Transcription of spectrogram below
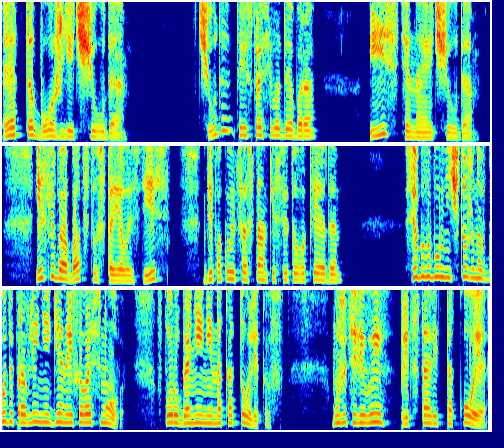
«Это Божье чудо!» «Чудо?» — переспросила Дебора. Истинное чудо! Если бы аббатство стояло здесь, где покоятся останки святого Кеда, все было бы уничтожено в годы правления Генриха VIII, в пору гонений на католиков. Можете ли вы представить такое?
